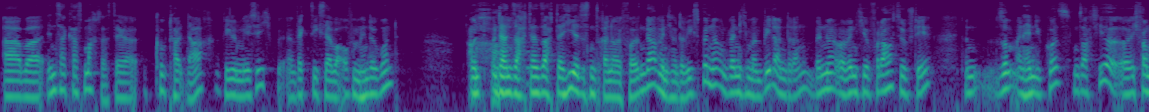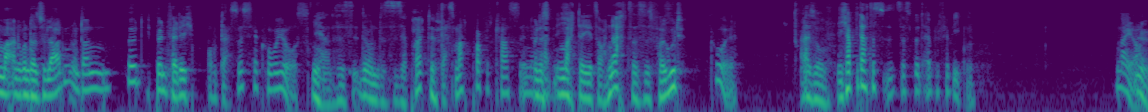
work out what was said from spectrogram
Aber Instacast macht das. Der guckt halt nach, regelmäßig, äh, weckt sich selber auf im Hintergrund. Und, Aha. und dann sagt, dann sagt er, hier, das sind drei neue Folgen da, wenn ich unterwegs bin, ne? Und wenn ich in meinem WLAN dran bin, oder wenn ich hier vor der Haustür stehe, dann summt mein Handy kurz und sagt, hier, äh, ich fange mal an runterzuladen und dann, äh, ich bin fertig. Oh, das ist ja kurios. Ja, das ist, und das ist ja praktisch. Das macht Pocket Cast in der Und das Tat macht er jetzt auch nachts, das ist voll gut. cool. Also, Ich habe gedacht, das, das wird Apple verbieten. Naja, nö,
